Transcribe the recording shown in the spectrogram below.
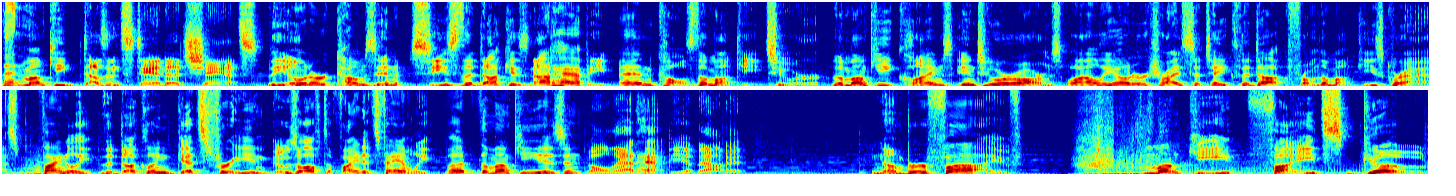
That monkey doesn't stand a chance. The owner comes in, sees the the duck is not happy and calls the monkey to her. The monkey climbs into her arms while the owner tries to take the duck from the monkey's grasp. Finally, the duckling gets free and goes off to find its family, but the monkey isn't all that happy about it. Number 5. Monkey fights goat.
